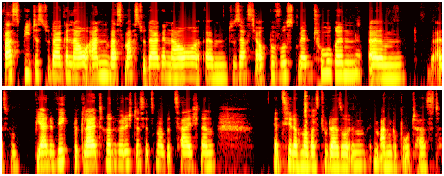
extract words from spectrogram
Was bietest du da genau an? Was machst du da genau? Ähm, du sagst ja auch bewusst Mentorin, ähm, also wie eine Wegbegleiterin würde ich das jetzt mal bezeichnen. Erzähl doch mal, was du da so im, im Angebot hast.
